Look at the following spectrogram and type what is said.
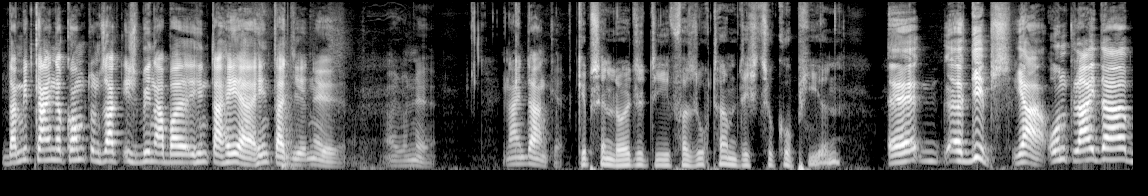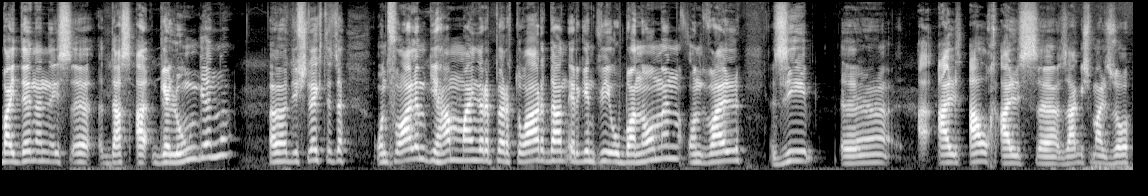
Damit keiner kommt und sagt, ich bin aber hinterher, hinter dir. Nee, also nee. Nein, danke. Gibt es denn Leute, die versucht haben, dich zu kopieren? Äh, äh, gibt's, ja. Und leider bei denen ist äh, das äh, gelungen. Äh, die schlechteste. Und vor allem, die haben mein Repertoire dann irgendwie übernommen und weil sie äh, als, auch als, äh, sage ich mal so,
